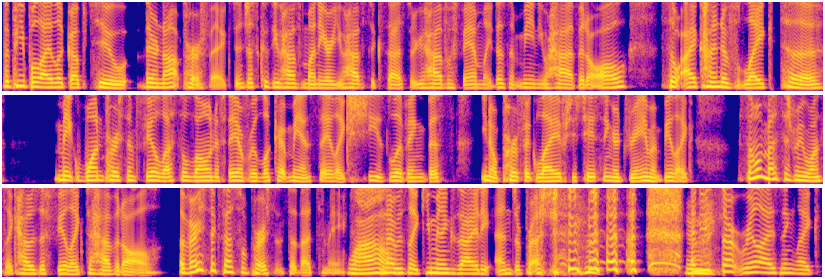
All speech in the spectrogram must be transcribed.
the people I look up to, they're not perfect. And just because you have money or you have success or you have a family doesn't mean you have it all. So I kind of like to make one person feel less alone if they ever look at me and say like she's living this, you know, perfect life, she's chasing her dream and be like, Someone messaged me once, like, how does it feel like to have it all? A very successful person said that to me. Wow. And I was like, you mean anxiety and depression? and you start realizing, like,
